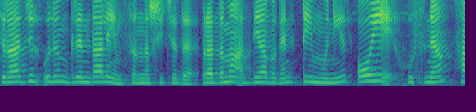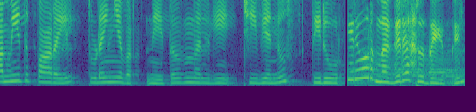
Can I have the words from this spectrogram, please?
സിറാജുൽ ഉലും ഗ്രന്ഥാലയം സന്ദർശിച്ചത്. പ്രഥമ അധ്യാപകൻ T Muneer O A Husna Hameed പാറയിൽ തുടങ്ങിയവർ നേതൃത്വം നൽകി. T V news Tirur. Tirur നഗരഹൃദയത്തിൽ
